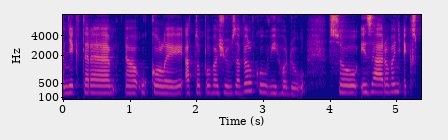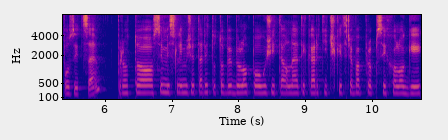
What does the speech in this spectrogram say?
Některé úkoly, a to považuji za velkou výhodu, jsou i zároveň expozice, proto si myslím, že tady toto by bylo použitelné, ty kartičky třeba pro psychologii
